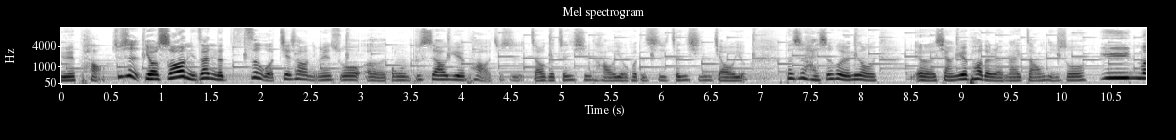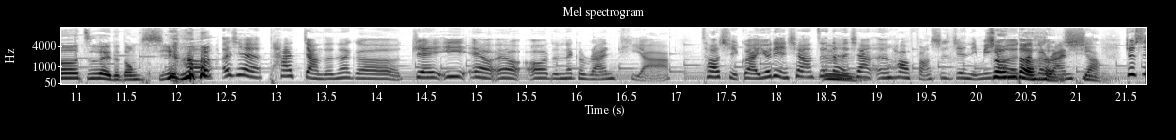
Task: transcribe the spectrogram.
约炮？就是有时候你在你的自我介绍里面说，呃，我们不是要约炮，就是找个真心好友或者是真心交友，但是还是会有那种呃想约炮的人来找你说约吗之类的东西。而且他讲的那个 J E L L O 的那个软体啊，超奇怪，有点像，真的很嗯像 N 号房事件里面用真的那个软体，像，就是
